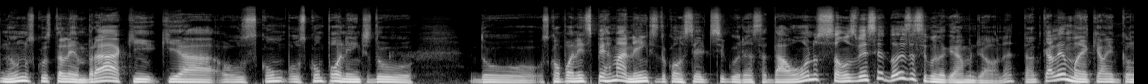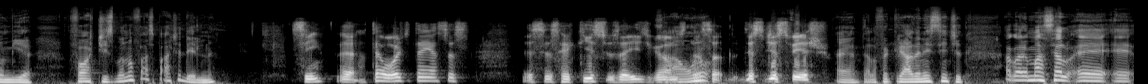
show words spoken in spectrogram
não nos custa lembrar que, que a, os, com, os componentes do, do, os componentes permanentes do Conselho de Segurança da ONU são os vencedores da Segunda Guerra Mundial, né? Tanto que a Alemanha, que é uma economia fortíssima, não faz parte dele, né? Sim, é, até hoje tem essas esses requisitos aí, digamos, ONU, dessa, desse desfecho. É, ela foi criada nesse sentido. Agora, Marcelo, é,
